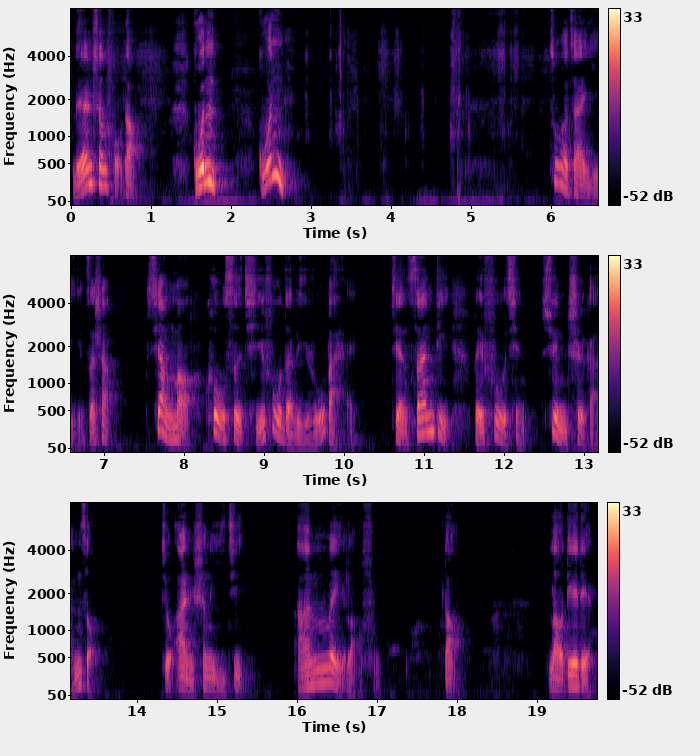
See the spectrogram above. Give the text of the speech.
连声吼道：“滚，滚！”坐在椅子上，相貌酷似其父的李如柏，见三弟被父亲训斥赶走，就暗生一计，安慰老父，道：“老爹爹。”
